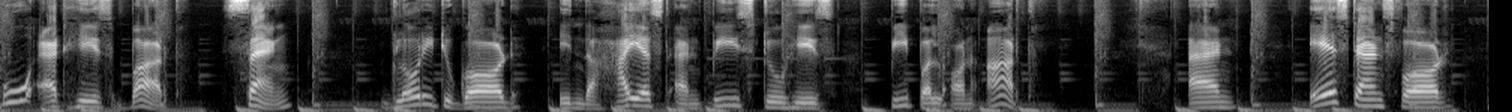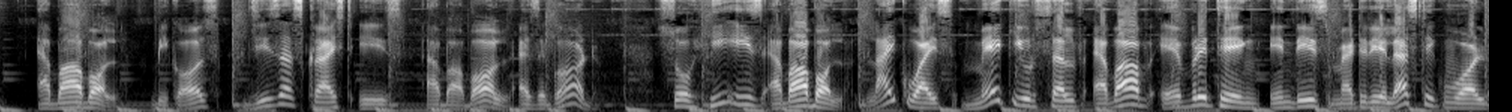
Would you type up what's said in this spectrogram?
who at his birth sang Glory to God in the highest and peace to his people on earth. And A stands for above all because Jesus Christ is above all as a God. So he is above all. Likewise, make yourself above everything in this materialistic world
